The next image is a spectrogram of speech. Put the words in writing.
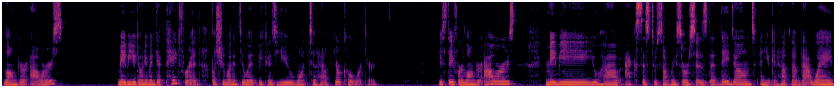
longer hours. Maybe you don't even get paid for it, but you want to do it because you want to help your coworker. You stay for longer hours. Maybe you have access to some resources that they don't, and you can help them that way.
